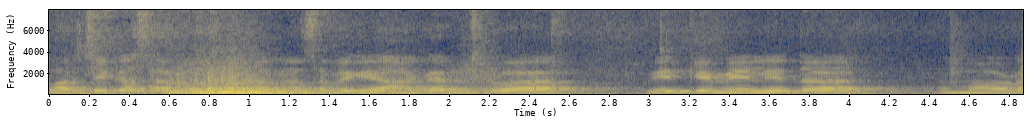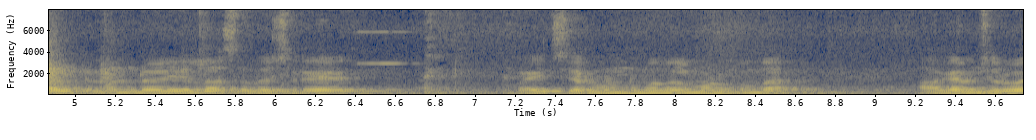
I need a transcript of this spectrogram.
ವಾರ್ಷಿಕ ಸರ್ವಸಾಧಾರಣ ಸಭೆಗೆ ಆಗಮಿಸಿರುವ ವೇದಿಕೆ ಮೇಲಿದ್ದ ನಮ್ಮ ಆಡಳಿತ ಮಂಡಳಿ ಎಲ್ಲ ಸದಸ್ಯರೇ ಚೇರ್ಮನ್ ಮೊದಲು ಮಾಡ್ಕೊಂಡ, ಆಗಮಿಸಿರುವ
